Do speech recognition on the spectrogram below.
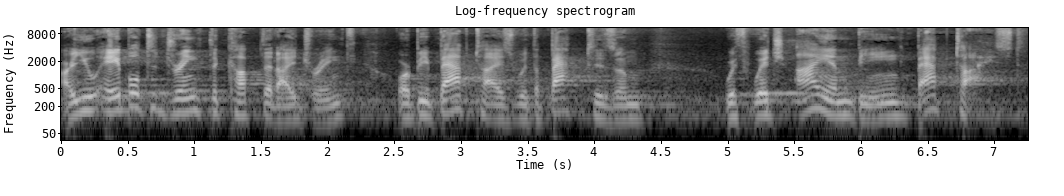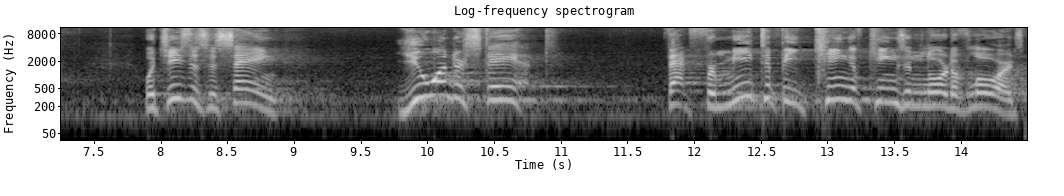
Are you able to drink the cup that I drink, or be baptized with the baptism with which I am being baptized? What Jesus is saying, you understand that for me to be King of Kings and Lord of Lords,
